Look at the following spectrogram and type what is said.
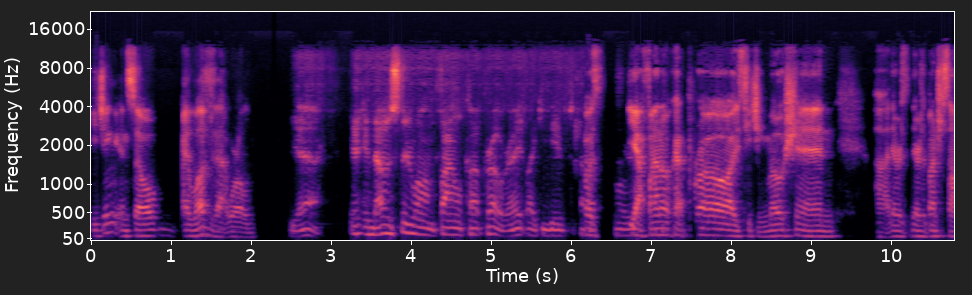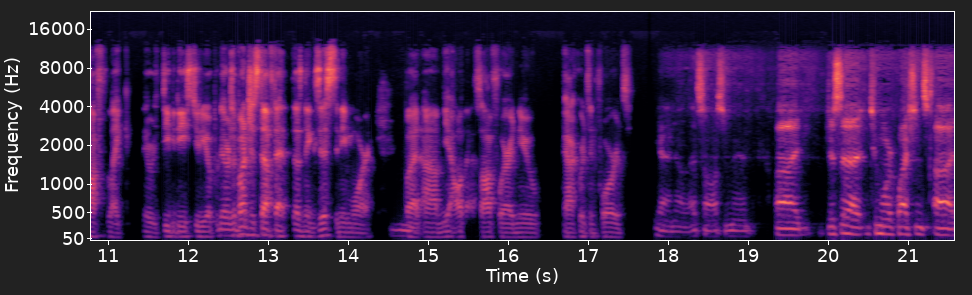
teaching, and so I loved that world. Yeah, and, and that was through um Final Cut Pro, right? Like you gave. I was yeah, Final Cut Pro. I was teaching motion. Uh, there's there's a bunch of soft like there was DVD Studio. There was a bunch of stuff that doesn't exist anymore. Mm-hmm. But um, yeah, all that software I knew backwards and forwards. Yeah, no, that's awesome, man. Uh, just uh, two more questions. Uh,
